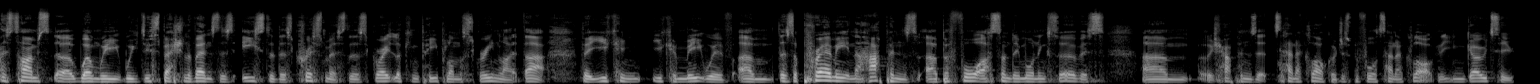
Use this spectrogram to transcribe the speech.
there's times uh, when we, we do special events. There's easter there's christmas there's great looking people on the screen like that that you can you can meet with. Um, there's a prayer meeting that happens uh, before our sunday morning service um, which happens at 10 o'clock or just before 10 o'clock that you can go to.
